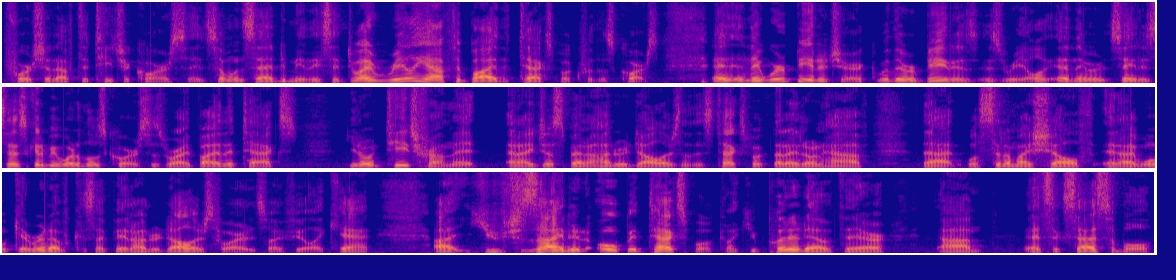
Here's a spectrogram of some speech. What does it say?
fortunate enough to teach a course, and someone said to me, they said, "Do I really have to buy the textbook for this course?" And, and they weren't being a jerk. What they were being is, is real, and they were saying, "Is this going to be one of those courses where I buy the text, you don't teach from it, and I just spent hundred dollars on this textbook that I don't have that will sit on my shelf and I won't get rid of because I paid hundred dollars for it, so I feel I can't. Uh, you've designed an open textbook, like you put it out there, um, it's accessible.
